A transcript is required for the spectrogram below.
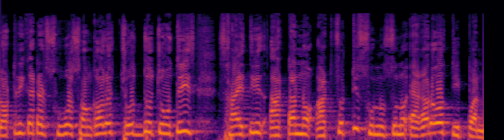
লটারি কাটার শুভ সংখ্যা হলো চোদ্দ চৌত্রিশ সাঁত্রিশ আটান্ন আটষট্টি শূন্য শূন্য এগারো ও তিপ্পান্ন।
